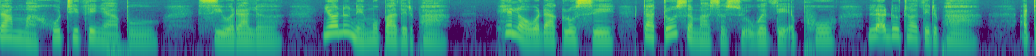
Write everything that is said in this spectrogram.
တမခိုတီတင်ညာဘူးစီဝဒလညောနုနေမပါတဲ့ဖာဟေလောဝဒကလုစီတတိုးစမဆဆူဝဲတဲ့အဖိုးလက်အဒုထတဲ့ဖာအတ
